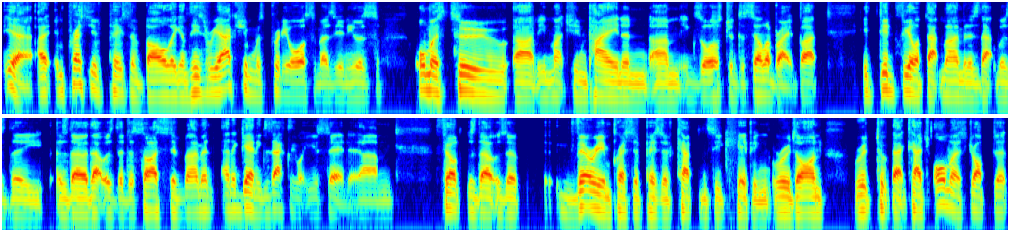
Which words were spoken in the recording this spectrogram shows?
yeah, an impressive piece of bowling, and his reaction was pretty awesome. As in, he was almost too uh, much in pain and um, exhaustion to celebrate, but it did feel at that moment as that was the as though that was the decisive moment. And again, exactly what you said. Um, felt as though it was a very impressive piece of captaincy keeping Root on. Root took that catch, almost dropped it.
